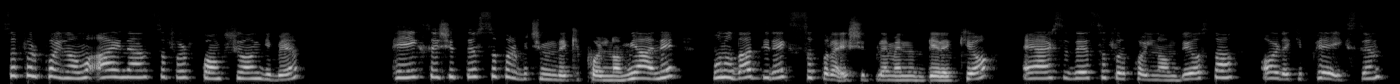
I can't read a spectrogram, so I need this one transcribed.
Sıfır polinomu aynen sıfır fonksiyon gibi px eşittir sıfır biçimindeki polinom. Yani bunu da direkt sıfıra eşitlemeniz gerekiyor. Eğer size sıfır polinom diyorsa oradaki px'in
